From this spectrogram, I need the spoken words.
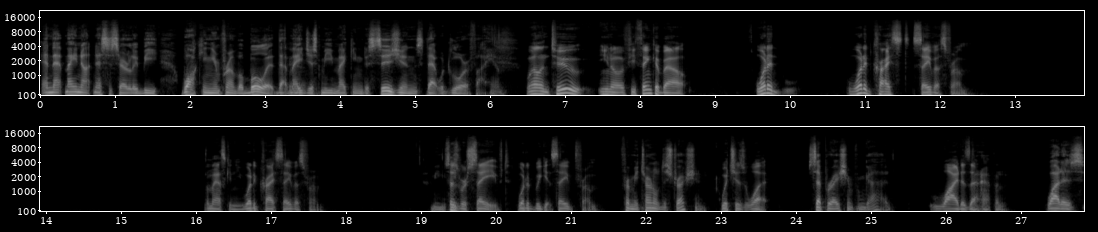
And that may not necessarily be walking in front of a bullet. That may just be making decisions that would glorify him. Well, and two, you know, if you think about what did what did Christ save us from? I'm asking you, what did Christ save us from? I mean, It says we're saved. What did we get saved from? From eternal destruction, Which is what? separation from God. Why does that happen? Why does,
